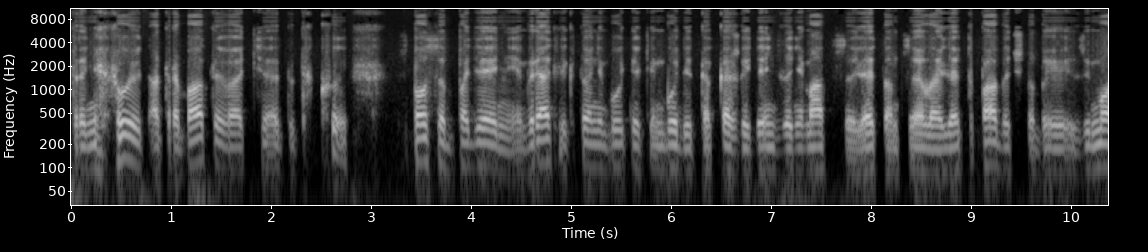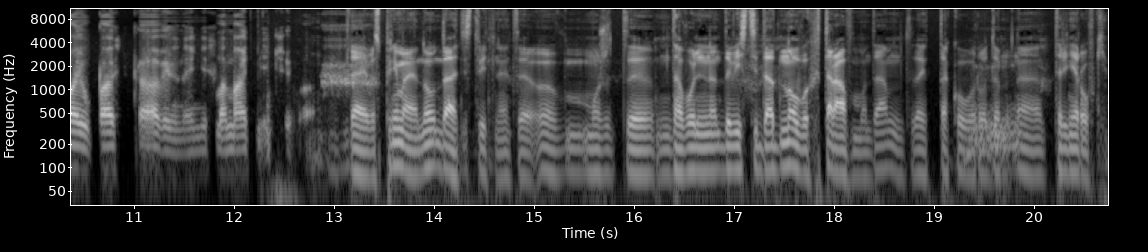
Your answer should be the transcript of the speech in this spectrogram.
тренируют, отрабатывать. Это такой способ падения. Вряд ли кто-нибудь этим будет так каждый день заниматься, летом целое лето падать, чтобы зимой упасть правильно и не сломать ничего. Да, я вас понимаю. Ну да, действительно, это э, может э, довольно довести до новых травм, да, такого рода э, тренировки.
